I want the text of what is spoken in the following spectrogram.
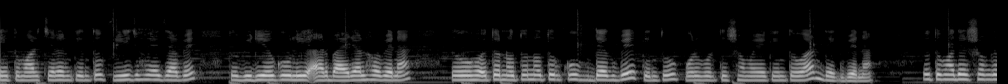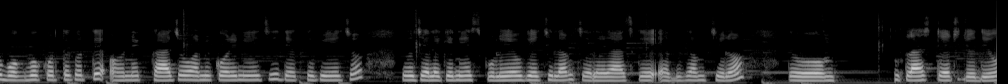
এই তোমার চ্যানেল কিন্তু ফ্রিজ হয়ে যাবে। তো ভিডিওগুলি আর ভাইরাল হবে না। তো হয়তো নতুন নতুন খুব দেখবে, কিন্তু পরবর্তী সময়ে কিন্তু আর দেখবে না। তো তোমাদের সঙ্গে বক বক করতে করতে অনেক কাজও আমি করে নিয়েছি, দেখতে পেয়েছ। তো ছেলেকে নিয়ে স্কুলেও গিয়েছিলাম ছেলের আজকে এক্সাম ছিল। তো ক্লাস টেট যদিও।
